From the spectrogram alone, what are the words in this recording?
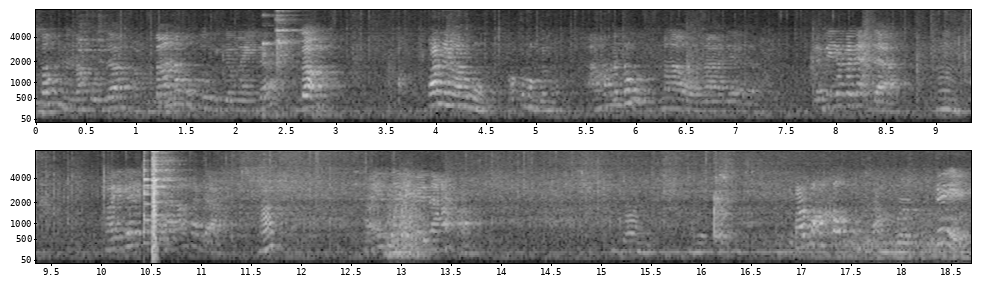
Saan na ako da? Saan ako tubig gamay da? Ga! Paano yung ano mo? Ako magano. Ang mga to, na wala di alam. Kami na ba na da? Hmm. May gani na ka da? Ha? May gani ba na ka? Gan. Para makakaon ko sa birthday.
